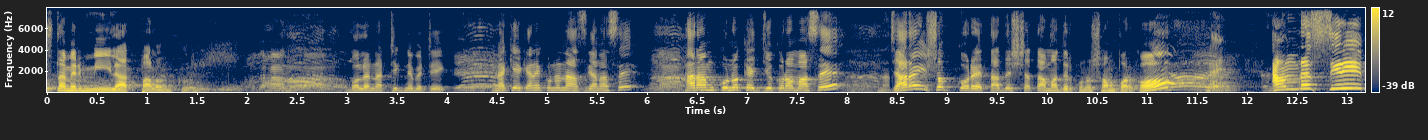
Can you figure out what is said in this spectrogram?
ইসলামের মিলাদ পালন করি। বলে না ঠিক নেবে ঠিক? নাকি এখানে কোনো নাচ গান আছে? হারাম কোনো কার্যক্রম আছে। যারা এসব করে তাদের সাথে আমাদের কোনো সম্পর্ক নেই। আমরা সিরিফ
